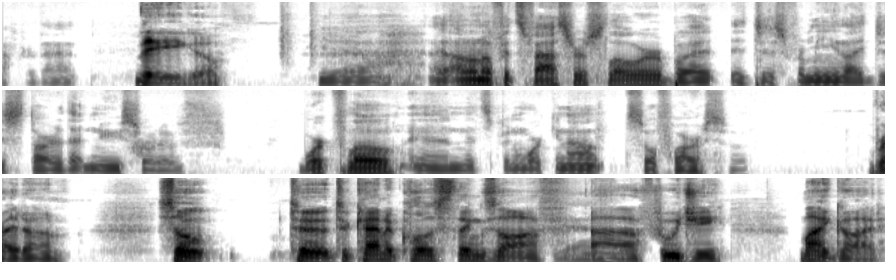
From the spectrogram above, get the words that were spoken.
after that. there you go Yeah, I I don't know if it's faster or slower, but it just for me, I just started that new sort of workflow, and it's been working out so far. So Right on. So to to kind of close things off, Yeah. uh, Fuji, my God,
